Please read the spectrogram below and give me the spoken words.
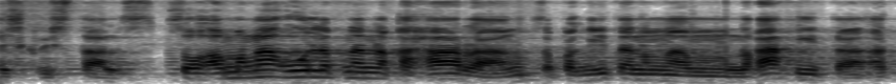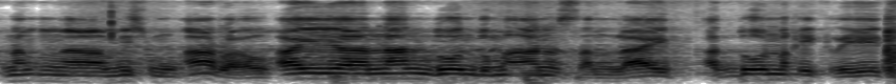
ice crystals. So ang mga ulap na nakaharang sa pagitan ng um, nakakita at ng ah, mismong araw ay ah, nandoon dumaan ang sunlight at doon makikreate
